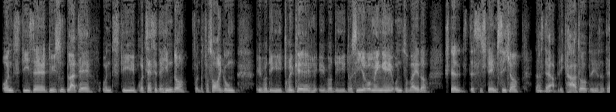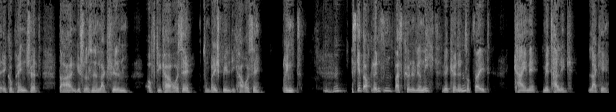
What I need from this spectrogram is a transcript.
Und diese Düsenplatte und die Prozesse dahinter, von der Versorgung über die Drücke, über die Dosiermenge und so weiter, stellt das System sicher, dass mhm. der Applikator, der, der EcoPenChat, da einen geschlossenen Lackfilm auf die Karosse, zum Beispiel die Karosse, bringt. Mhm. Es gibt auch Grenzen, was können wir nicht? Wir können mhm. zurzeit keine Metallic-Lacke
